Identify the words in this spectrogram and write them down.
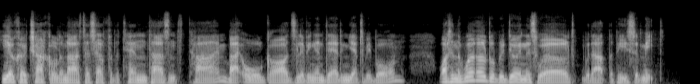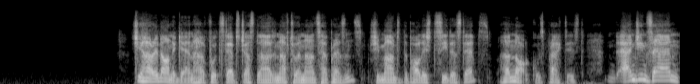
Gyoko chuckled and asked herself for the ten thousandth time, by all gods living and dead and yet to be born, what in the world would we do in this world without the piece of meat? She hurried on again, her footsteps just loud enough to announce her presence. She mounted the polished cedar steps. Her knock was practised. Anjin-san!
